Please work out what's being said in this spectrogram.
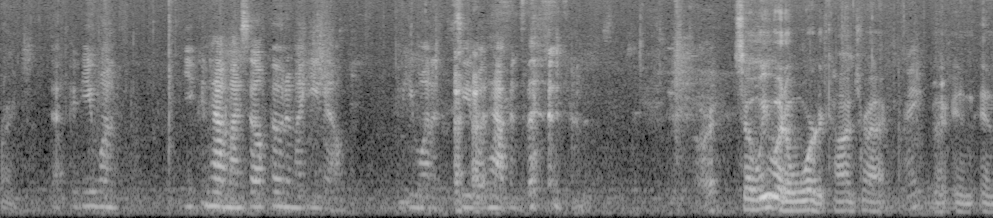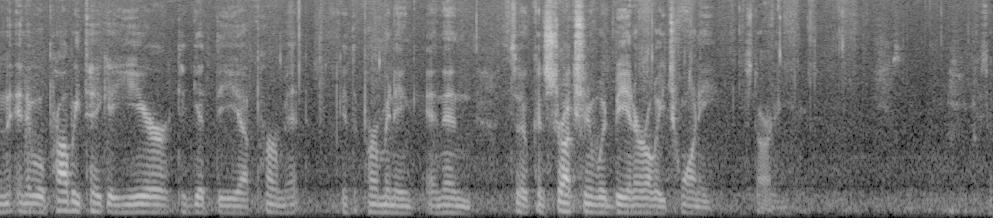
right. That- If you want, you can have my cell phone and my email, if you want to see what happens then, All right. So we would award a contract, right? and, and, and it will probably take a year to get the uh, permit, get the permitting, and then, so construction would be in early twenty, starting. So,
